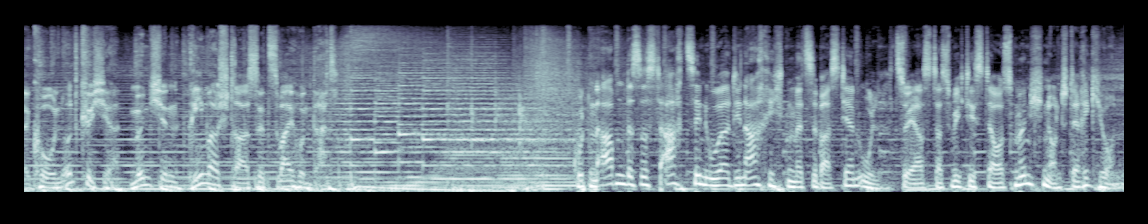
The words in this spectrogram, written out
Balkon und Küche. München, Riemerstraße 200. Guten Abend, es ist 18 Uhr, die Nachrichten mit Sebastian Uhl. Zuerst das Wichtigste aus München und der Region.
